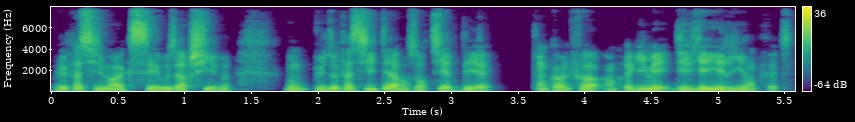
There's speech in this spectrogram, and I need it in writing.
plus facilement accès aux archives. Donc, plus de facilité à ressortir des, encore une fois, entre guillemets, des vieilleries, en fait.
